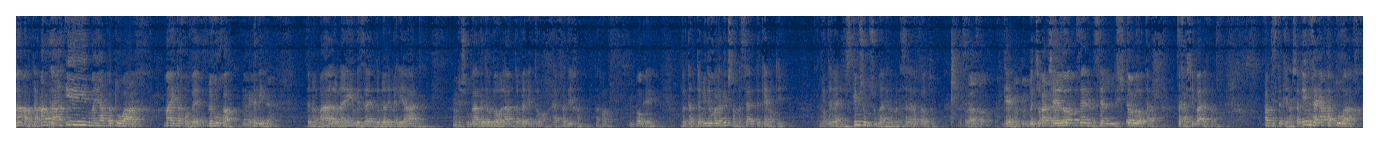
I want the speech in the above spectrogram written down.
מה אמרת? אמרת, אם היה פתוח, מה היית חווה? מבוכה, נגיד. כן. אתה אומר, מה, לא נעים וזה, מדבר עם אליעד, המשוגע הגדול בעולם, מדבר איתו, היה פדיחה, נכון? אוקיי. אבל אתה תמיד יכול להגיד שאתה מנסה לתקן אותי. תמיד תראה, אני מסכים שהוא משוגע, אני מנסה לרפא אותו. כן, בצורת שאלות, זה, אני מנסה לשתול לו אותה, את החשיבה הנכונה. עכשיו תסתכל, עכשיו אם זה היה פתוח,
